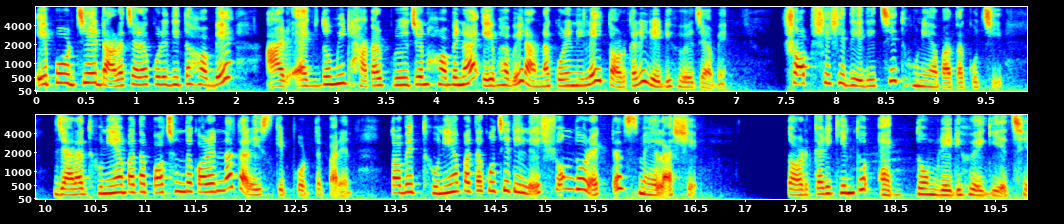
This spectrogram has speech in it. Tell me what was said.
এ পর্যায়ে ডাড়াচাড়া করে দিতে হবে আর একদমই ঢাকার প্রয়োজন হবে না, এভাবে রান্না করে নিলেই তরকারি রেডি হয়ে যাবে। সব শেষে দিয়ে দিচ্ছি ধনিয়া পাতা কুচি। যারা ধনিয়া পাতা পছন্দ করেন না, তারা স্কিপ করতে পারেন। তবে ধনিয়া পাতা কুচি দিলে সুন্দর একটা স্মেল আসে। তরকারি কিন্তু একদম রেডি হয়ে গিয়েছে।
